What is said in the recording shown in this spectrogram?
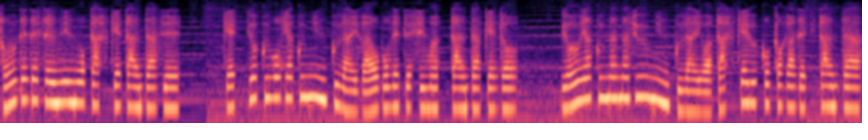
総出で船員を助けたんだぜ。結局500人くらいが溺れてしまったんだけど、ようやく70人くらいは助けることができたんだ。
